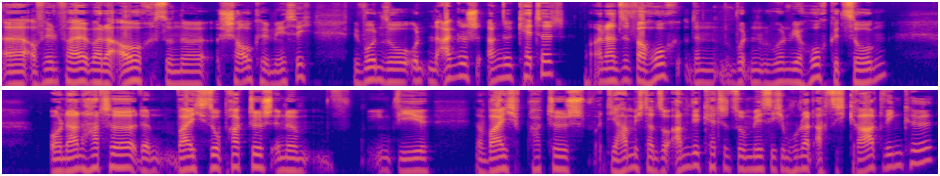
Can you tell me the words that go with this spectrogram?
Äh, auf jeden Fall war da auch so eine Schaukel mäßig. Wir wurden so unten ange angekettet und dann sind wir hoch, dann wurden, wurden wir hochgezogen. Und dann hatte, dann war ich so praktisch in einem, irgendwie, dann war ich praktisch, die haben mich dann so angekettet, so mäßig im 180-Grad-Winkel.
